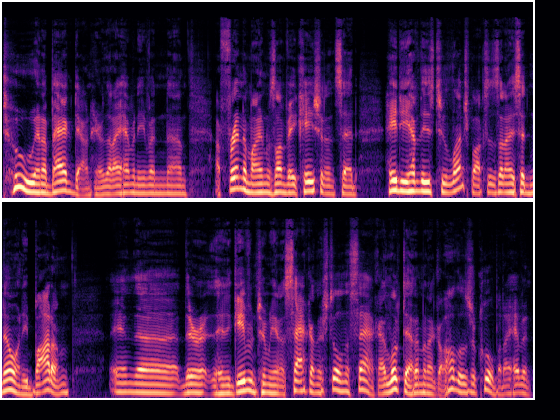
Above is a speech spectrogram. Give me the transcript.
two in a bag down here that I haven't even. Um, a friend of mine was on vacation and said, "Hey, do you have these two lunchboxes?" And I said, "No," and he bought them and uh, they're he gave them to me in a sack, and they're still in the sack. I looked at them and I go, "Oh, those are cool," but I haven't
